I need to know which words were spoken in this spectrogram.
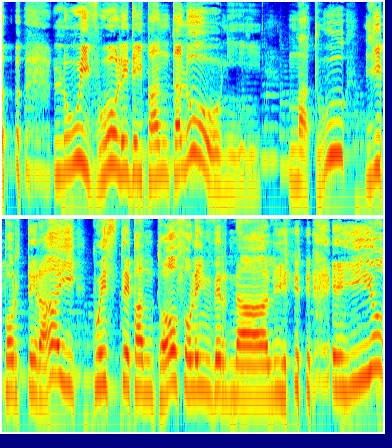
Lui vuole dei pantaloni, ma tu gli porterai queste pantofole invernali e io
